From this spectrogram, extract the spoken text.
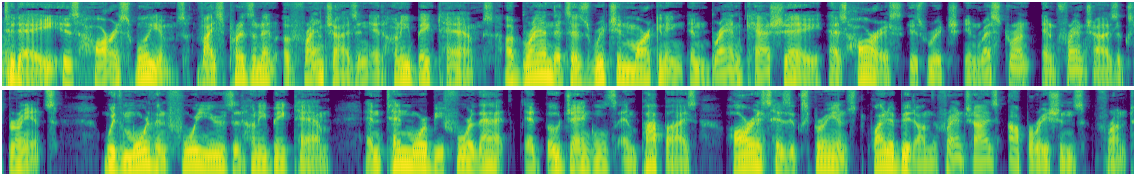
today is Horace Williams, Vice President of Franchising at Honey Baked Hams, a brand that's as rich in marketing and brand cachet as Horace is rich in restaurant and franchise experience. With more than four years at Honey Baked Ham and 10 more before that at Bojangles and Popeyes, Horace has experienced quite a bit on the franchise operations front.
